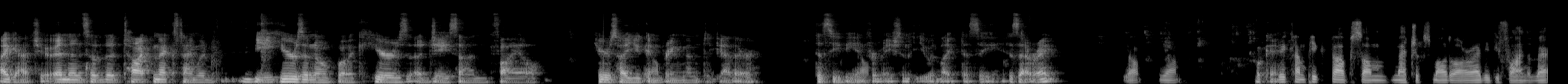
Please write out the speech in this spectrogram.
I got you. And then so the talk next time would be here's a notebook, here's a JSON file, here's how you can Yeah. bring them together to see the Yeah. information that you would like to see. Is that right? Yeah, yeah. Okay. we can pick up some metrics model already defined, well,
